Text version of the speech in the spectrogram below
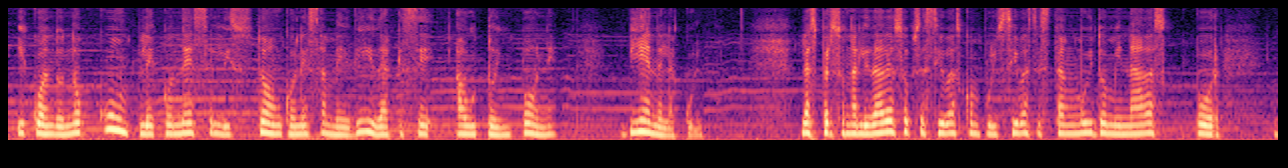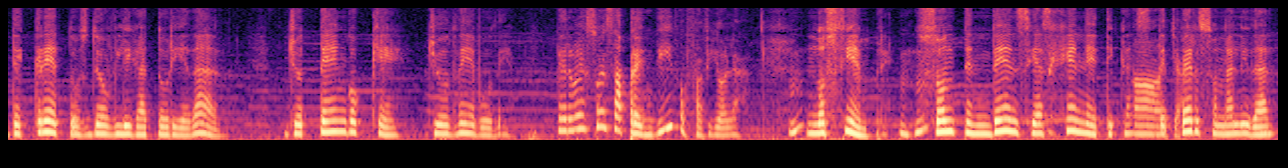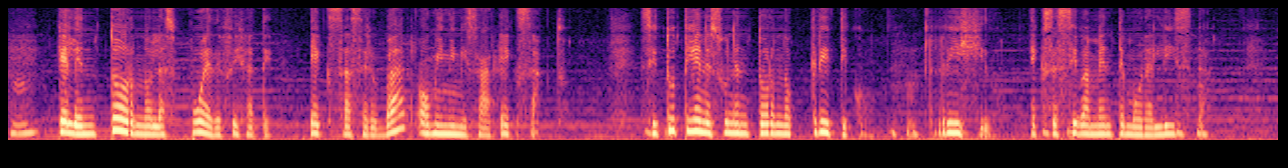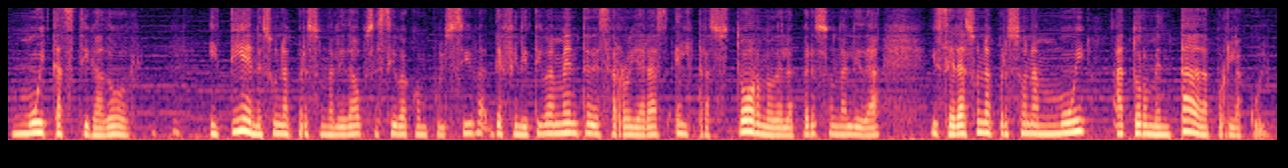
Y cuando no cumple con ese listón, con esa medida que se autoimpone, viene la culpa. Las personalidades obsesivas compulsivas están muy dominadas por decretos de obligatoriedad. Yo tengo que, yo debo de. Pero eso es aprendido, Fabiola. ¿Mm? No siempre. Son tendencias genéticas ah, de personalidad que el entorno las puede, fíjate, exacerbar o minimizar. Exacto. Si tú tienes un entorno crítico, rígido, excesivamente moralista, muy castigador y tienes una personalidad obsesiva compulsiva, definitivamente desarrollarás el trastorno de la personalidad y serás una persona muy atormentada por la culpa.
